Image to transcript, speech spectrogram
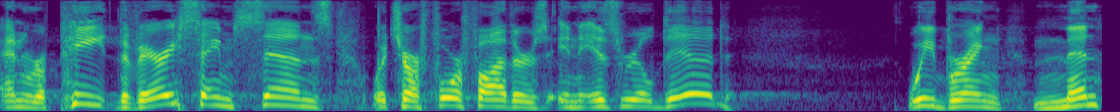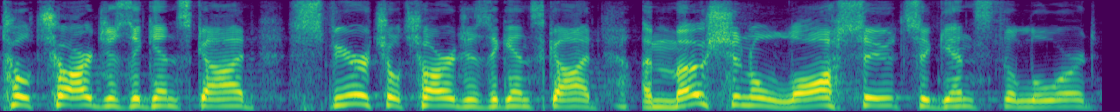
and repeat the very same sins which our forefathers in Israel did? We bring mental charges against God, spiritual charges against God, emotional lawsuits against the Lord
